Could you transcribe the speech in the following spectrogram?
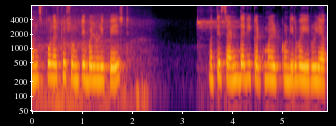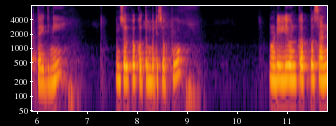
ಒಂದು ಸ್ಪೂನಷ್ಟು ಶುಂಠಿ ಬೆಳ್ಳುಳ್ಳಿ ಪೇಸ್ಟ್ ಮತ್ತು ಸಣ್ಣದಾಗಿ ಕಟ್ ಮಾಡಿ ಇಟ್ಕೊಂಡಿರುವ ಈರುಳ್ಳಿ ಹಾಕ್ತಾಯಿದ್ದೀನಿ ಒಂದು ಸ್ವಲ್ಪ ಕೊತ್ತಂಬರಿ ಸೊಪ್ಪು. ನೋಡಿ, ಇಲ್ಲಿ ಒಂದು ಕಪ್ ಸಣ್ಣ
